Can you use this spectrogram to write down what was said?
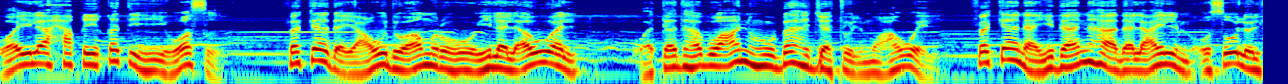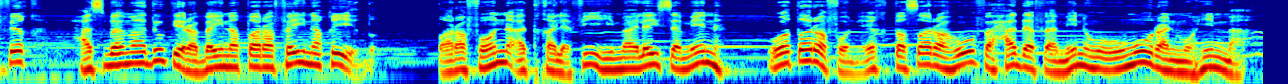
وإلى حقيقته وصل. فكاد يعود أمره إلى الأول وتذهب عنه بهجة المعول. فكان إذا هذا العلم أصول الفقه حسب ما ذكر بين طرفي نقيض. طرف أدخل فيه ما ليس منه وطرف اختصره فحذف منه أمورا مهمة.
